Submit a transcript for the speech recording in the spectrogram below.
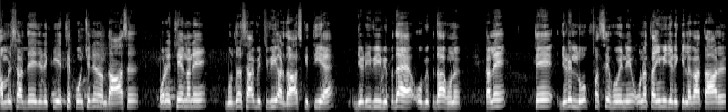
ਅੰਮ੍ਰਿਤਸਰ ਦੇ ਜਿਹੜੇ ਕਿ ਇੱਥੇ ਪਹੁੰਚੇ ਨੇ ਰਮਦਾਸ ਔਰ ਇੱਥੇ ਇਹਨਾਂ ਨੇ ਗੁਰਦੁਆਰਾ ਸਾਹਿਬ ਵਿੱਚ ਵੀ ਅਰਦਾਸ ਕੀਤੀ ਹੈ, ਜਿਹੜੀ ਵੀ ਵਿਪਦਾ ਹੈ ਉਹ ਵਿਪਦਾ ਹੁਣ ਟਲੇ ਤੇ ਜਿਹੜੇ ਲੋਕ ਫਸੇ ਹੋਏ ਨੇ ਉਹਨਾਂ ਤਾਈਂ ਵੀ ਜਿਹੜੀ ਕਿ ਲਗਾਤਾਰ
